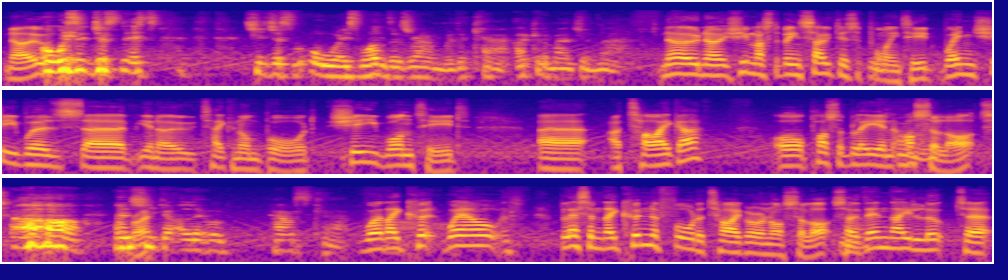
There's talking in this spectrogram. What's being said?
No. Or was it just? It's, she just always wanders around with a cat. I can imagine that. No, no, she must have been so disappointed when she was, uh, you know, taken on board. She wanted uh, a tiger or possibly an ocelot. Oh, and she got a little house cat. Well, they could. Well, bless them, they couldn't afford a tiger or an ocelot, so No. then they looked at,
